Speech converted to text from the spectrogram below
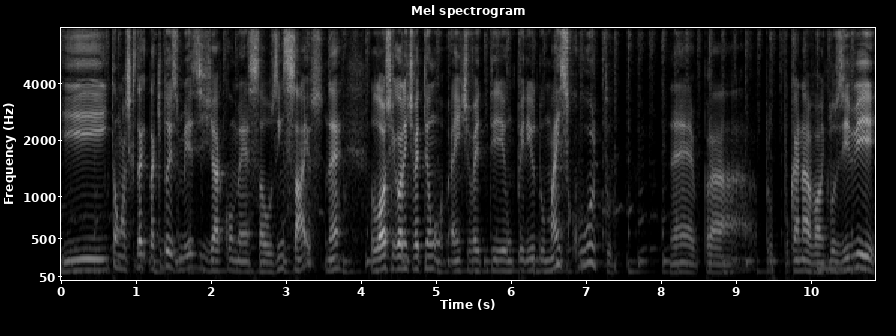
E então acho que da- daqui dois meses já começa os ensaios, né? Lógico que agora a gente vai ter um, a gente vai ter um período mais curto, né? Para o carnaval. Inclusive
